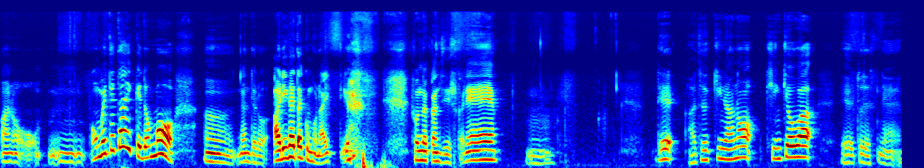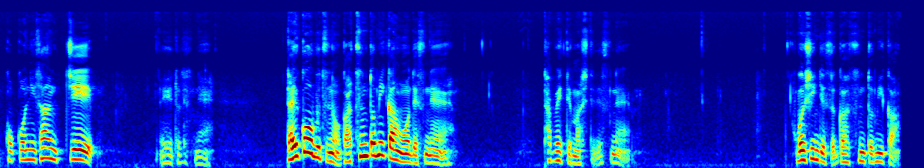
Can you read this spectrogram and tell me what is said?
あの、うん、おめでたいけども、うん、なんだろう、ありがたくもないっていう、そんな感じですかね。うん。で、あずきなの近況は、えっ、とですね、ここ2、3日、えっ、とですね、大好物のガツンとみかんをですね、食べてましてですね、美味しいんです、ガツンとみかん。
